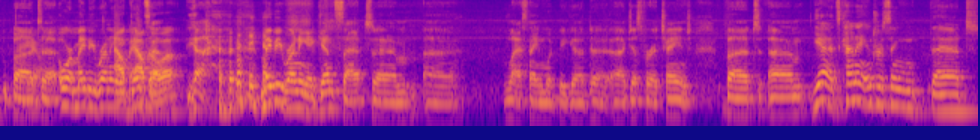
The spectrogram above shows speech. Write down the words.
but uh, or maybe running Al- against Alcoa. that. Yeah, maybe running against that um, uh, last name would be good uh, uh, just for a change. But um, yeah, it's kind of interesting that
